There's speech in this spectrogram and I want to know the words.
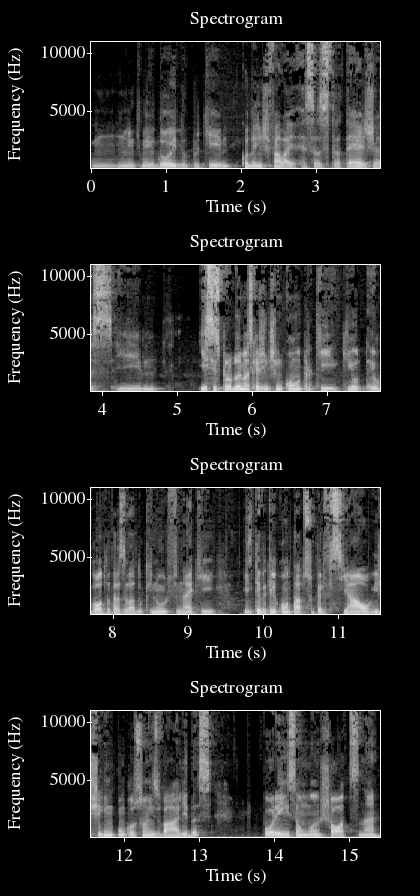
um link meio doido, porque quando a gente fala essas estratégias e e esses problemas que a gente encontra aqui, que eu, eu volto a trazer lá do Knurf, né, que ele teve aquele contato superficial e chega em conclusões válidas, porém são one-shots, né?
